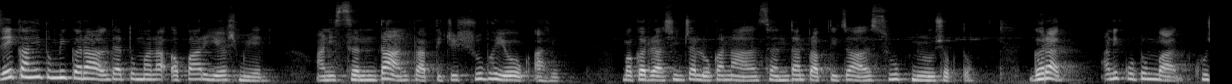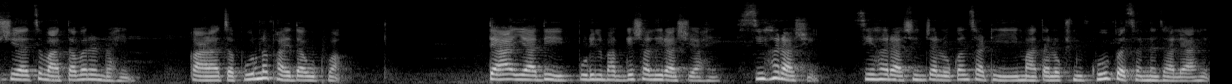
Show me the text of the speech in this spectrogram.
जे काही तुम्ही कराल त्यात तुम्हाला अपार यश मिळेल. आणि संतान प्राप्तीचे शुभ योग आहेत. मकर राशींच्या लोकांना संतान प्राप्तीचा सुख मिळू शकतो. घरात आणि कुटुंबात खुशियाचं वातावरण राहील. काळाचा पूर्ण फायदा उठवा. त्या यादीत पुढील भाग्यशाली राशी आहे. सिंह राशी. सिंह राशींच्या लोकांसाठी माता लक्ष्मी खूप प्रसन्न झाल्या आहेत.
